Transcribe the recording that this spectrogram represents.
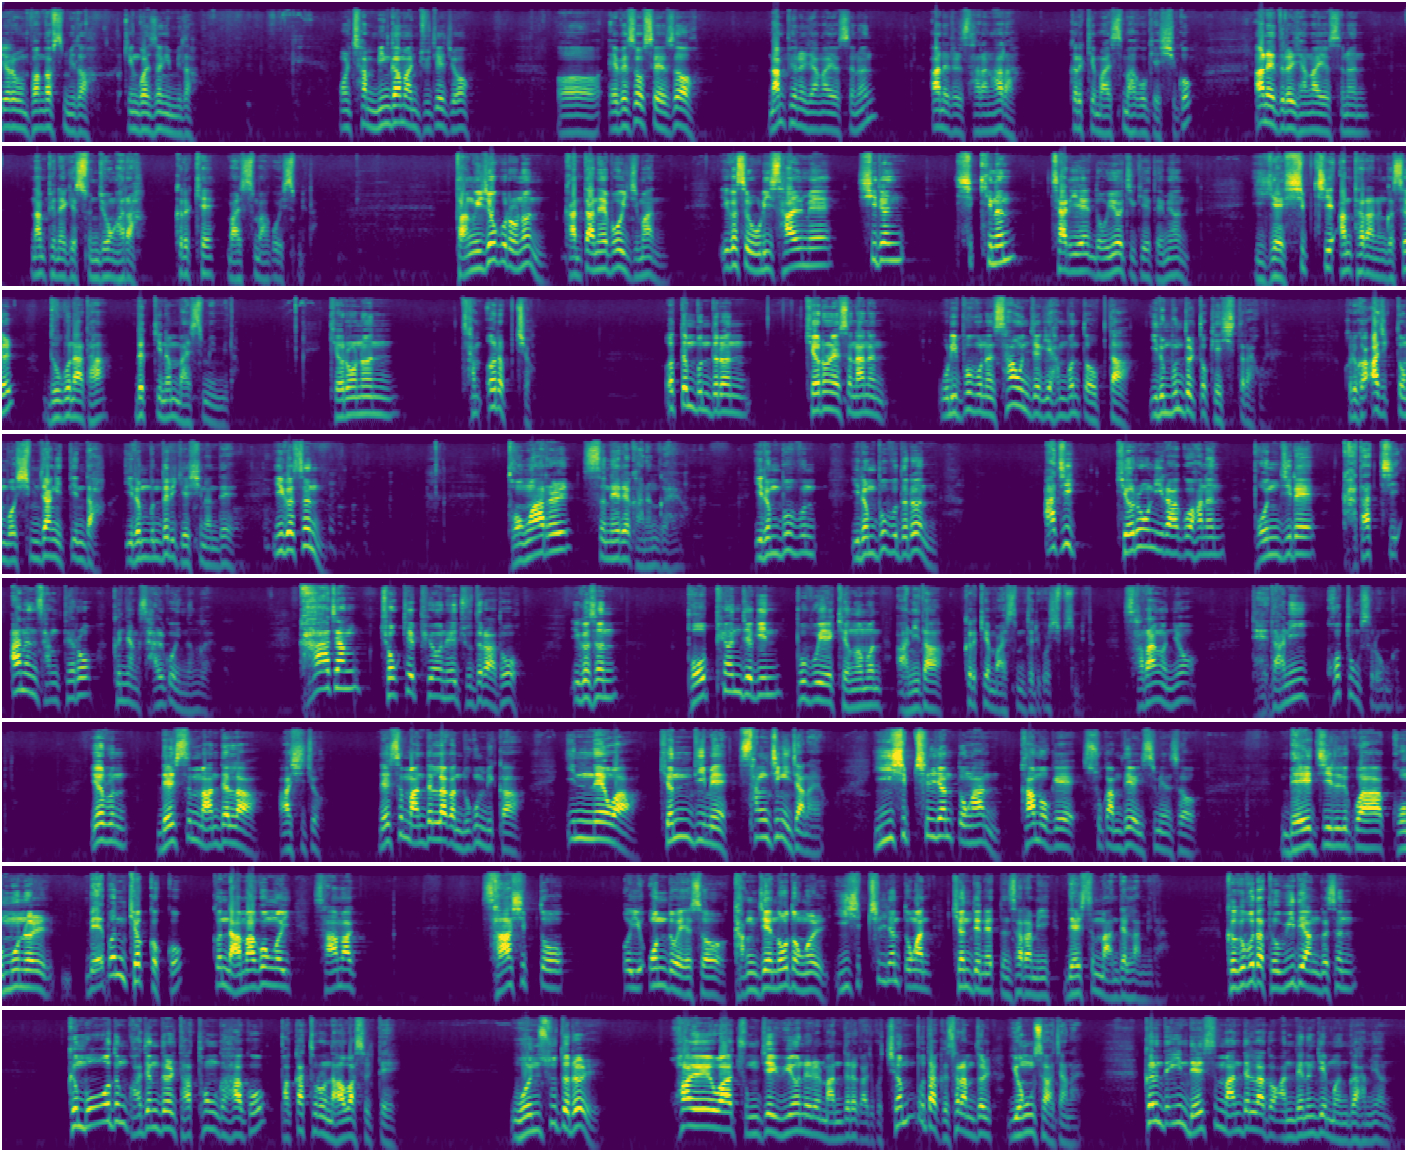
여러분 반갑습니다. 김관성입니다. 오늘 참 민감한 주제죠. 어, 에베소스에서 남편을 향하여서는 아내를 사랑하라 그렇게 말씀하고 계시고 아내들을 향하여서는 남편에게 순종하라 그렇게 말씀하고 있습니다. 당위적으로는 간단해 보이지만 이것을 우리 삶에 실현시키는 자리에 놓여지게 되면 이게 쉽지 않다라는 것을 누구나 다 느끼는 말씀입니다. 결혼은 참 어렵죠. 어떤 분들은 결혼해서 나는 우리 부부는 싸운 적이 한 번도 없다. 이런 분들도 계시더라고요. 그리고 아직도 뭐 심장이 뛴다. 이런 분들이 계시는데 이것은 동화를 써내려 가는 거예요. 이런 부분, 이런 부부들은 아직 결혼이라고 하는 본질에 가닿지 않은 상태로 그냥 살고 있는 거예요. 가장 좋게 표현해 주더라도 이것은 보편적인 부부의 경험은 아니다. 그렇게 말씀드리고 싶습니다. 사랑은요, 대단히 고통스러운 겁니다. 여러분, 넬슨 만델라 아시죠? 넬슨 만델라가 누굽니까? 인내와 견딤의 상징이잖아요. 27년 동안 감옥에 수감되어 있으면서 매질과 고문을 매번 겪었고 그 남아공의 사막 40도의 온도에서 강제 노동을 27년 동안 견뎌냈던 사람이 넬슨 만델라입니다. 그거보다 더 위대한 것은 그 모든 과정들을 다 통과하고 바깥으로 나왔을 때 원수들을 화해와 중재위원회를 만들어 가지고 전부 다 그 사람들 용서하잖아요. 그런데 이 넬슨 만델라도 안 되는 게 뭔가 하면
